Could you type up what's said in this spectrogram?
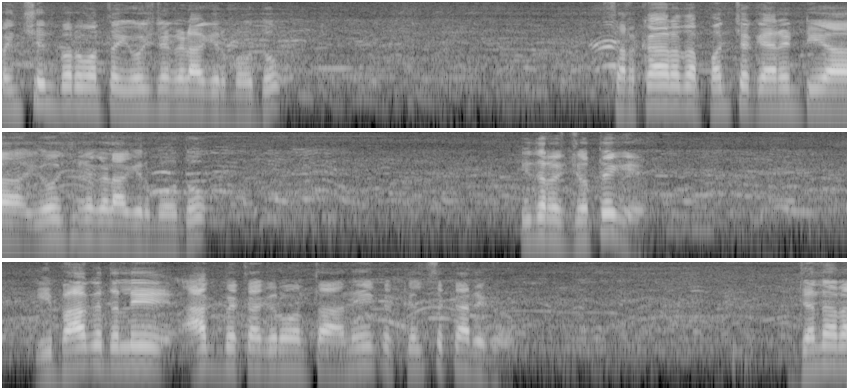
ಪೆನ್ಷನ್ ಬರುವಂಥ ಯೋಜನೆಗಳಾಗಿರ್ಬೋದು, ಸರ್ಕಾರದ ಪಂಚ ಗ್ಯಾರಂಟಿಯ ಯೋಜನೆಗಳಾಗಿರ್ಬೋದು, ಇದರ ಜೊತೆಗೆ ಈ ಭಾಗದಲ್ಲಿ ಆಗಬೇಕಾಗಿರುವಂಥ ಅನೇಕ ಕೆಲಸ ಕಾರ್ಯಗಳು, ಜನರ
